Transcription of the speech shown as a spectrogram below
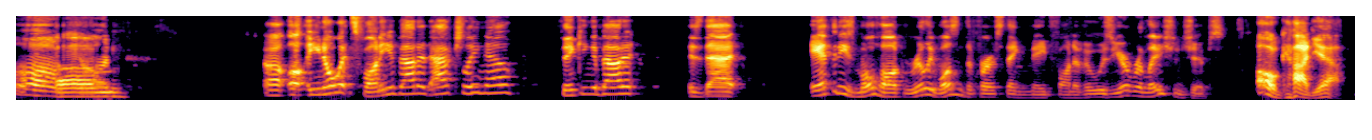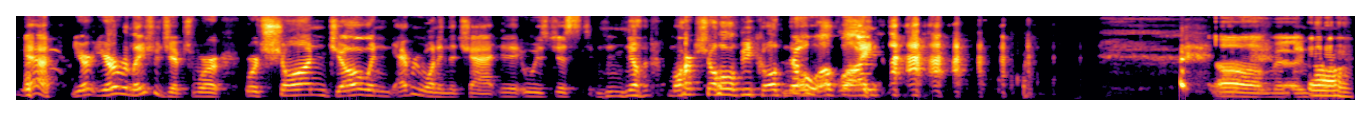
oh. Um Uh, well, you know what's funny about it, actually, now thinking about it, is that Anthony's mohawk really wasn't the first thing made fun of. It was your relationships. Oh god, yeah. Yeah, your your relationships were were Sean, Joe, and everyone in the chat. It was just no Mark Shaw will be called no, No love line. oh man. Uh,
